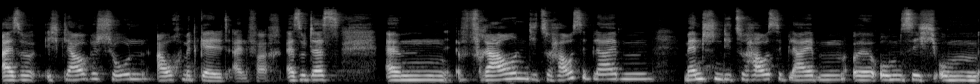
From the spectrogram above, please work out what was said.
Also ich glaube schon auch mit Geld einfach. Also dass ähm, Frauen, die zu Hause bleiben, Menschen, die zu Hause bleiben, äh, um sich um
